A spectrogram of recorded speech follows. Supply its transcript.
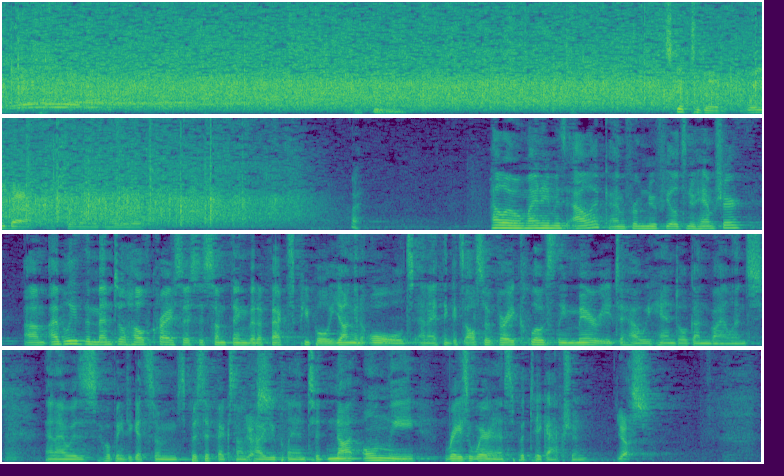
Let's get to the way back. There. Hello, my name is Alec. I'm from Newfields, New Hampshire. Um, I believe the mental health crisis is something that affects people young and old, and I think it's also very closely married to how we handle gun violence. And I was hoping to get some specifics on how you plan to not only raise awareness, but take action. Yes.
